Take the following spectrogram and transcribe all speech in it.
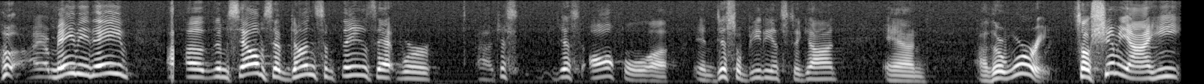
who, maybe they uh, themselves have done some things that were uh, just, just awful uh, in disobedience to God, and uh, they're worried. So Shimei, he,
